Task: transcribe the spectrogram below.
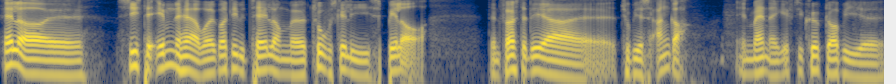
Eller øh, sidste emne her, hvor jeg godt lige vil tale om øh, to forskellige spillere. Den første, det er øh, Tobias Anker, en mand, AGF de købte op i øh,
